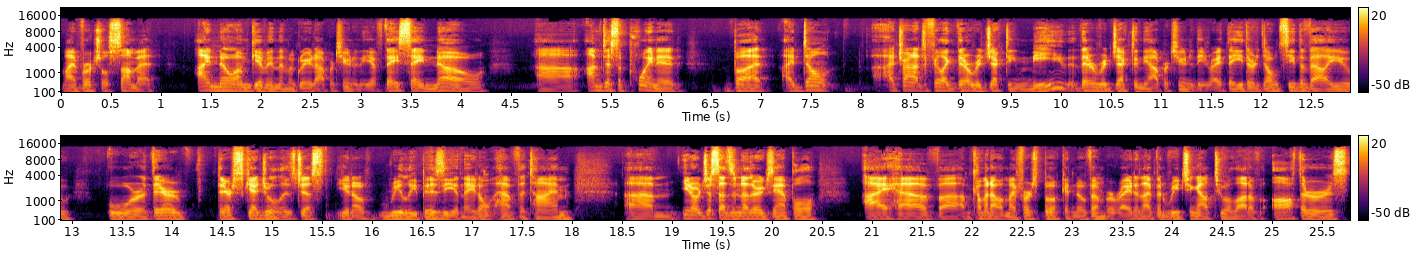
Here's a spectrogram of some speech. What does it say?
my virtual summit, I know I'm giving them a great opportunity. If they say no, uh, I'm disappointed, but I don't I try not to feel like they're rejecting me. They're rejecting the opportunity, right? They either don't see the value or they're their schedule is just you know really busy and they don't have the time. Um, you know, just as another example, I have uh, I'm coming out with my first book in November, right? And I've been reaching out to a lot of authors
